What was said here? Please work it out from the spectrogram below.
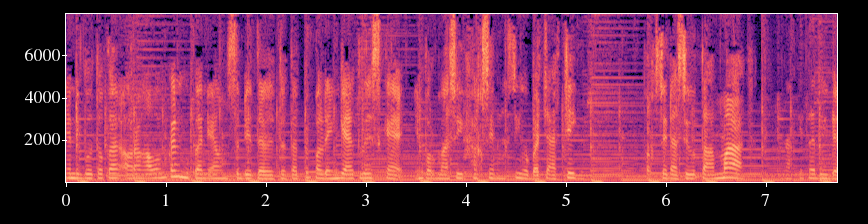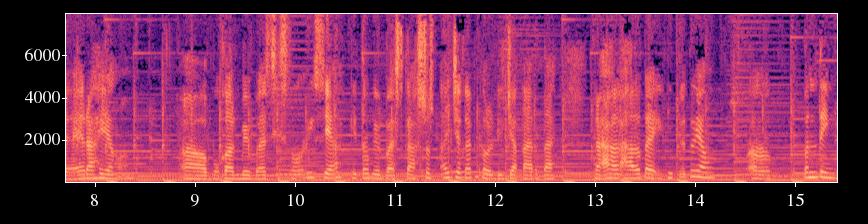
yang dibutuhkan orang awam kan bukan yang sedetail itu tapi paling nggak at least kayak informasi vaksinasi obat cacing vaksinasi utama. Nah kita di daerah yang uh, bukan bebas historis ya kita bebas kasus aja kan kalau di Jakarta. Nah hal-hal kayak gitu itu yang uh, penting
